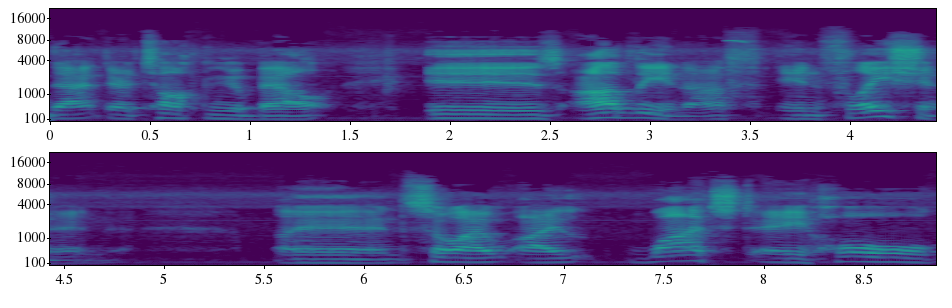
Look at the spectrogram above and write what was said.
that they're talking about is oddly enough inflation. And so I, I watched a whole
